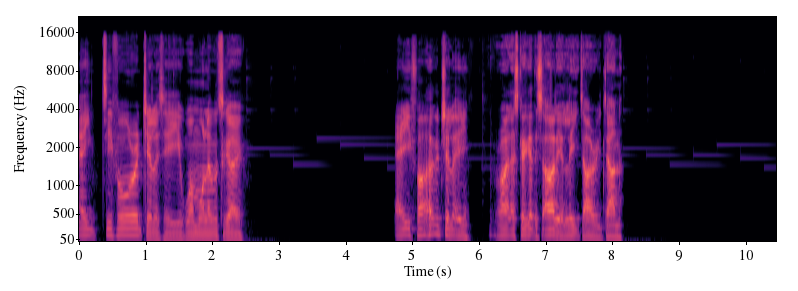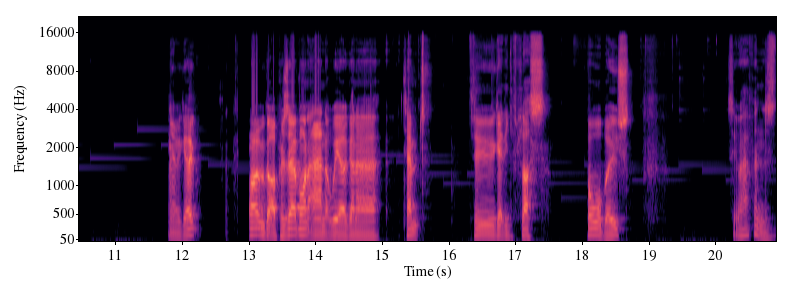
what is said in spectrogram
84 agility, one more level to go. 85 agility. Right, let's go get this Ardy Elite Diary done. There we go. Right, we've got a preserve one, and we are going to attempt to get the plus 4 boost. See what happens.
